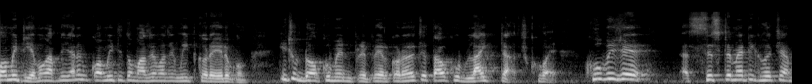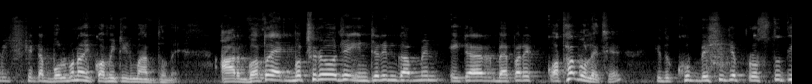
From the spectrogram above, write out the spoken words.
কমিটি এবং আপনি জানেন কমিটি তো মাঝে মাঝে মিট করে এরকম। কিছু ডকুমেন্ট প্রিপেয়ার করা হয়েছে, তাও খুব লাইট টাচ হয়। খুবই যে সিস্টেম্যাটিক হয়েছে, আমি সেটা বলব না ওই কমিটির মাধ্যমে। আর গত এক বছরেও যে ইন্টারিম গভর্নমেন্ট এটার ব্যাপারে কথা বলেছে কিন্তু খুব বেশি যে প্রস্তুতি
